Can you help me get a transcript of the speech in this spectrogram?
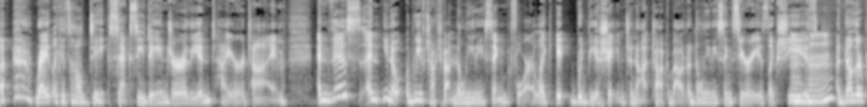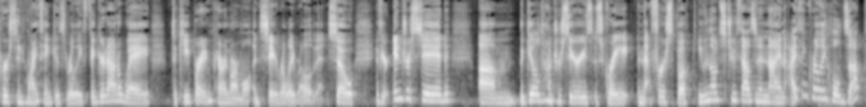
right? Like it's all da- sexy danger the entire time. And this, and you know, we've talked about Nalini Singh before. Like it would be a shame to not talk about a Nalini Singh series. Like she mm-hmm. is another person who I think has really figured out a way to keep writing paranormal and stay really relevant. So if you're interested, um, the Guild Hunter series is great. And that first book, even though it's 2009, I think really holds up.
